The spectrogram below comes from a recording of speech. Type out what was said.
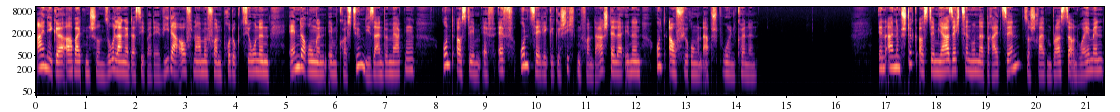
Einige arbeiten schon so lange, dass sie bei der Wiederaufnahme von Produktionen Änderungen im Kostümdesign bemerken und aus dem FF unzählige Geschichten von DarstellerInnen und Aufführungen abspulen können. In einem Stück aus dem Jahr 1613, so schreiben Bruster und Wayman,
